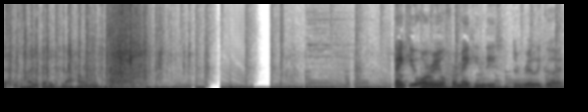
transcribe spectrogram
This is how you get into that Halloween spirit. Thank you Oreo for making these. They're really good.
